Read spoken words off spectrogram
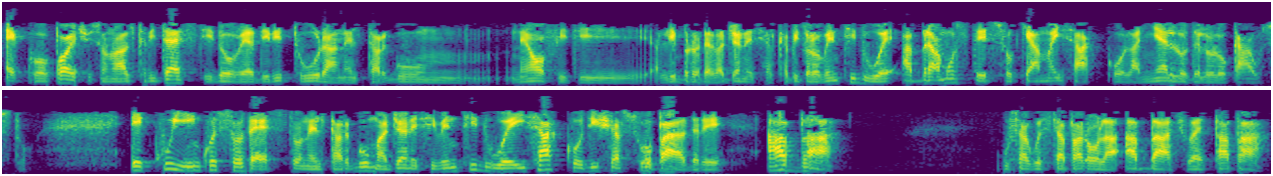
Ecco, poi ci sono altri testi dove addirittura nel Targum Neofiti, al libro della Genesi, al capitolo 22, Abramo stesso chiama Isacco l'agnello dell'olocausto. E qui in questo testo, nel Targum a Genesi 22, Isacco dice a suo padre, Abba, usa questa parola, Abba, cioè papà,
